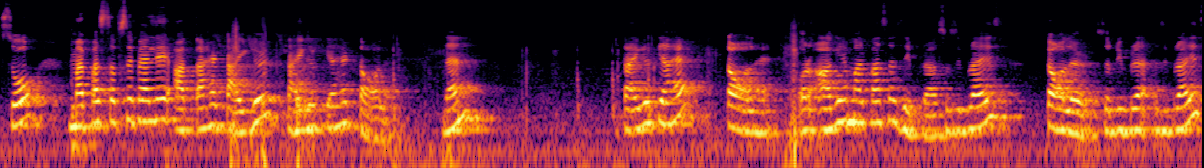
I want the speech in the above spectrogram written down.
सो so, हमारे पास सबसे पहले आता है टाइगर टाइगर क्या है? टॉल है। देन टाइगर क्या है? टॉल है। और आगे हमारे पास है zebra. So zebra is taller so zebra is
